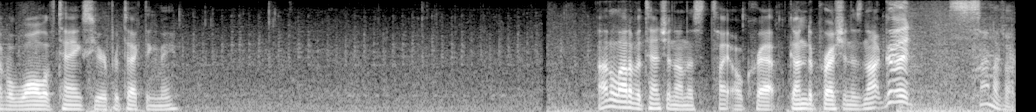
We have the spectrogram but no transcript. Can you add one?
Have a wall of tanks here protecting me. Not a lot of attention on this tight. Oh, crap. Gun depression is not good. Son of a...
